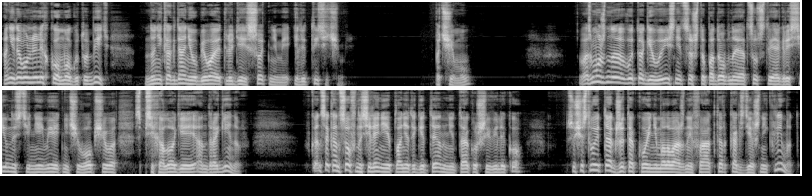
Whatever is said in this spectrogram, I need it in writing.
Они довольно легко могут убить, но никогда не убивают людей сотнями или тысячами. Почему? Возможно, в итоге выяснится, что подобное отсутствие агрессивности не имеет ничего общего с психологией андрогинов. В конце концов, население планеты Гетен не так уж и велико. Существует также такой немаловажный фактор, как здешний климат.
